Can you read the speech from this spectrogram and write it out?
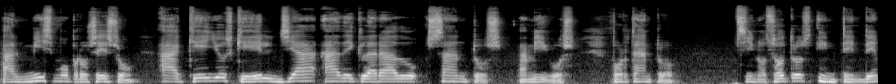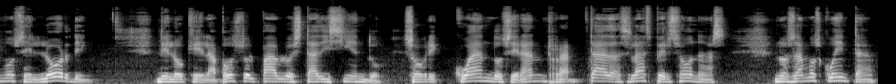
al mismo proceso a aquellos que Él ya ha declarado santos, amigos. Por tanto, si nosotros entendemos el orden de lo que el apóstol Pablo está diciendo sobre cuándo serán raptadas las personas, nos damos cuenta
